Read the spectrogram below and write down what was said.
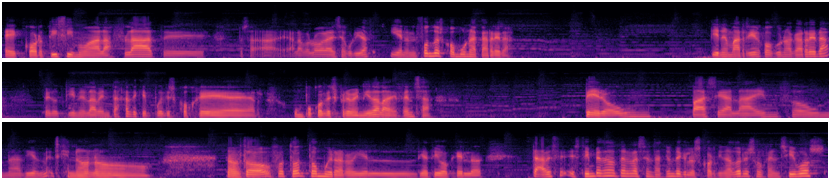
eh, cortísimo a la flat, eh, pues a, a la bola de seguridad. Y en el fondo es como una carrera tiene más riesgo que una carrera, pero tiene la ventaja de que puedes coger un poco desprevenida la defensa. Pero un pase a la Enzo, una 10 es que no, no. No, todo, todo, todo muy raro. Y el, ya digo que lo- a veces estoy empezando a tener la sensación de que los coordinadores ofensivos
